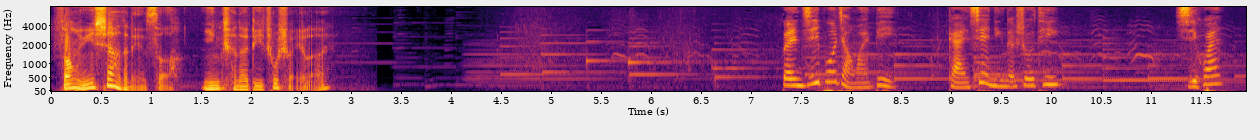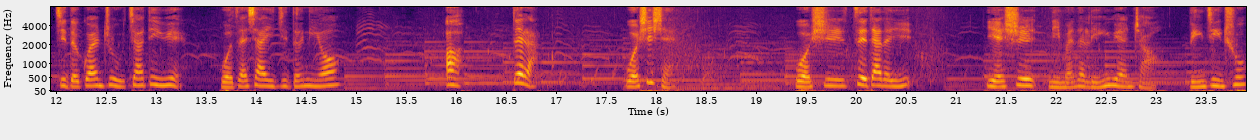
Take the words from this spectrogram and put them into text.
方云夏的脸色阴沉的滴出水来。本集播讲完毕。感谢您的收听，喜欢记得关注加订阅，我在下一集等你哦。哦，对了，我是谁？我是最大的鱼，也是你们的林园长林静初。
